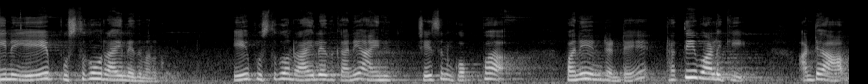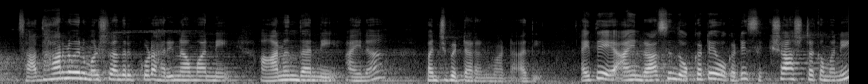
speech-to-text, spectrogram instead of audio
ఈయన ఏ పుస్తకం రాయలేదు మనకు. ఏ పుస్తకం రాయలేదు కానీ ఆయన చేసిన గొప్ప పని ఏంటంటే ప్రతి వాళ్ళకి అంటే సాధారణమైన మనుషులందరికీ కూడా హరినామాన్ని ఆనందాన్ని ఆయన పంచిపెట్టారనమాట అది. అయితే ఆయన రాసింది ఒక్కటే ఒకటి శిక్షాష్టకం అని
